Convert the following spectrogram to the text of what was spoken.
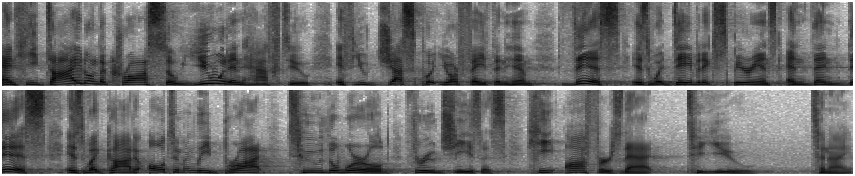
And he died on the cross so you wouldn't have to if you just put your faith in him. This is what David experienced. And then this is what God ultimately brought to the world through Jesus. He offers that to you tonight.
